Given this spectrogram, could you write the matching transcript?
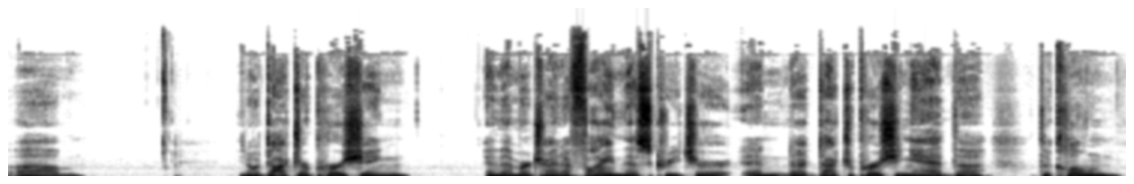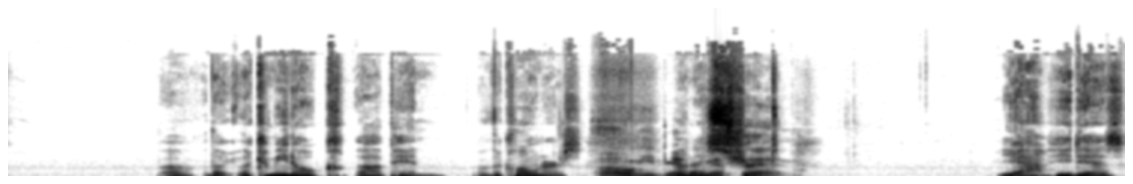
Um, you know, Doctor Pershing and them are trying to find this creature, and uh, Doctor Pershing had the the clone of the the Kamino uh, pin of the cloners. Oh, he did. On his shirt. that. Yeah, he does.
